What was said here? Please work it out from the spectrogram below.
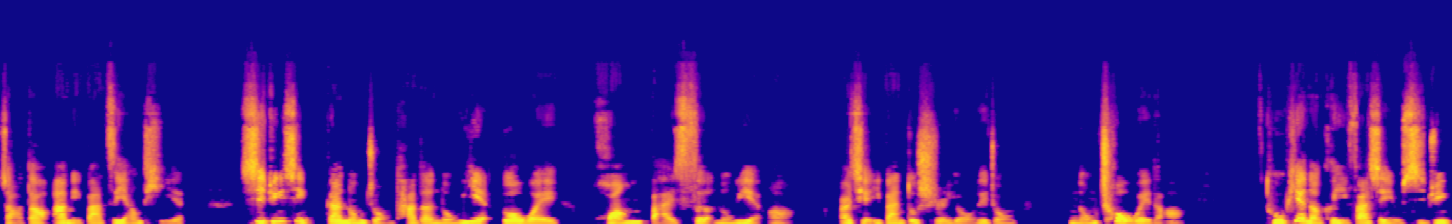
找到阿米巴滋养体。细菌性肝脓肿它的脓液多为黄白色脓液啊，而且一般都是有那种浓臭味的啊。图片呢可以发现有细菌。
